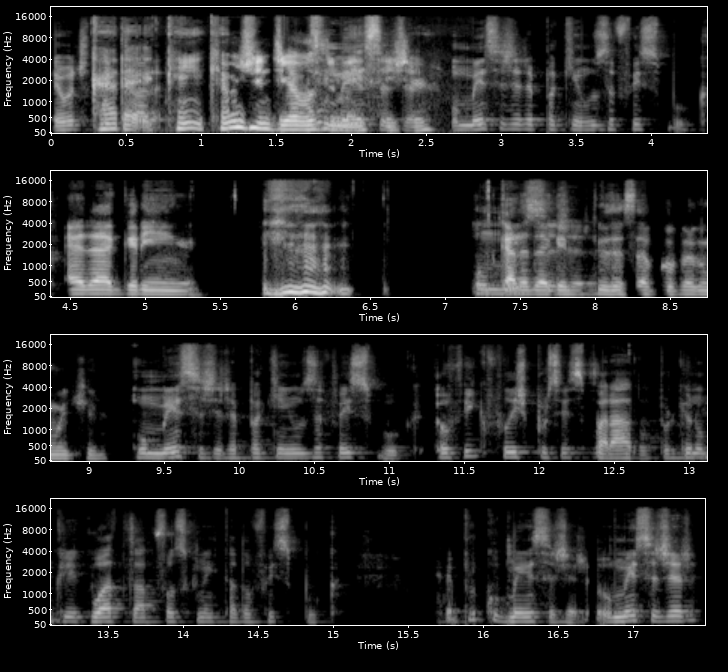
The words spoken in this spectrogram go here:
Eu vou te Cara, explicar. quem, quem hoje em dia usa o Messenger, Messenger? o Messenger é para quem usa Facebook. É da gringa. O o cara da gringa Messenger. que usa essa porra por algum motivo. O Messenger é para quem usa Facebook. Eu fico feliz por ser separado, porque eu não queria que o WhatsApp fosse conectado ao Facebook. É porque o Messenger, o Messenger,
